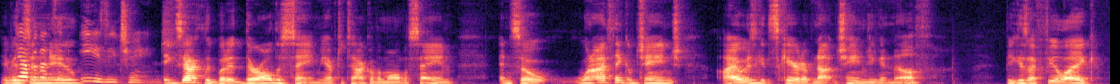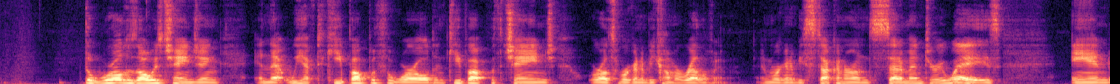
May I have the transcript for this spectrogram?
If it's yeah, a but that's new an easy change. Exactly, but it, they're all the same. You have to tackle them all the same. And so when I think of change, I always get scared of not changing enough because I feel like the world is always changing and that we have to keep up with the world and keep up with change or else we're going to become irrelevant and we're going to be stuck in our own sedimentary ways and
